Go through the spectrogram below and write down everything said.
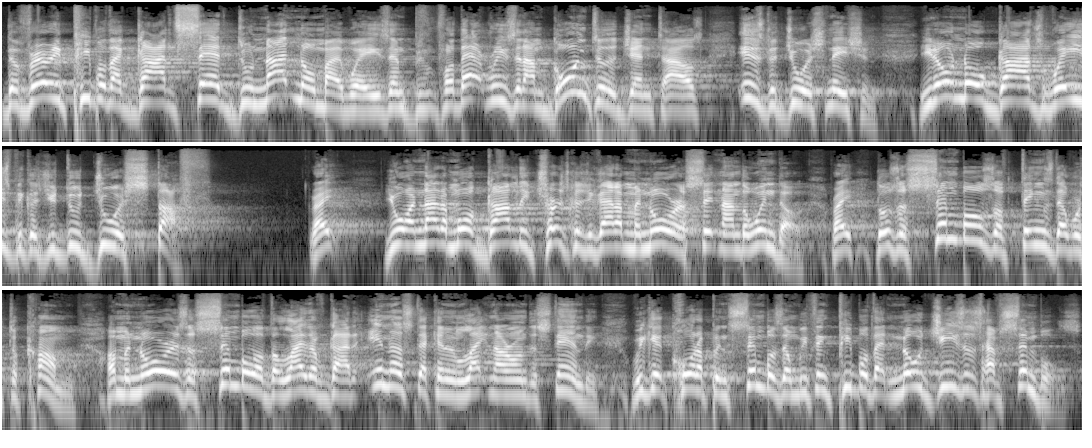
The very people that God said do not know my ways, and for that reason I'm going to the Gentiles, is the Jewish nation. You don't know God's ways because you do Jewish stuff, right? You are not a more godly church because you got a menorah sitting on the window, right? Those are symbols of things that were to come. A menorah is a symbol of the light of God in us that can enlighten our understanding. We get caught up in symbols and we think people that know Jesus have symbols.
